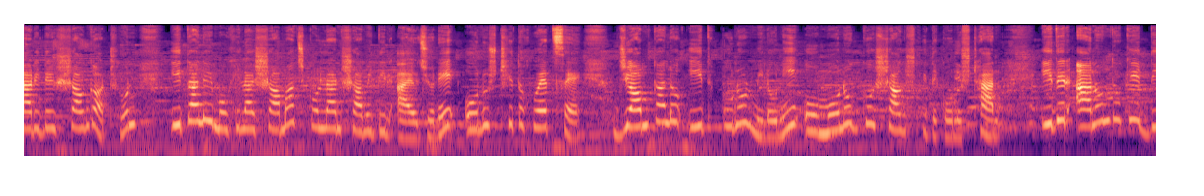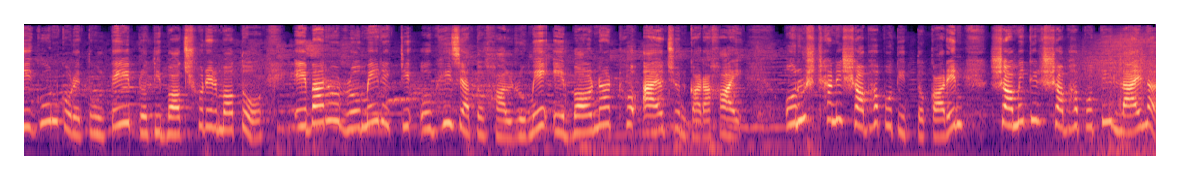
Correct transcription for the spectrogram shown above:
নারীদের সংগঠন ইতালি মহিলা সমাজ কল্যাণ সমিতির আয়োজনে অনুষ্ঠিত হয়েছে জমকালো ঈদ পুনর্মিলনী ও মনোজ্ঞ সাংস্কৃতিক অনুষ্ঠান। ঈদের আনন্দকে দ্বিগুণ করে তুলতে প্রতি বছরের মতো এবারও রোমের একটি অভিজাত হলরুমে এ বর্ণাঢ্য আয়োজন করা হয়। অনুষ্ঠানে সভাপতিত্ব করেন সমিতির সভাপতি লাইলা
